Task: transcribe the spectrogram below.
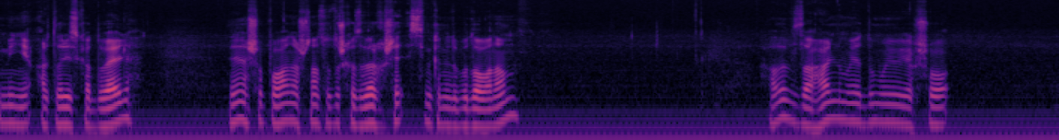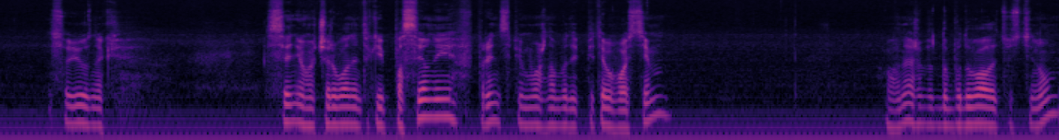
міні-артилерійська дуель. Єдине, що погано, що у нас тут трошки зверху ще стінка не добудована. Але в загальному, я думаю, якщо союзник синього червоний такий пасивний, в принципі, можна буде піти в гості. Головне, щоб добудували цю стіну.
